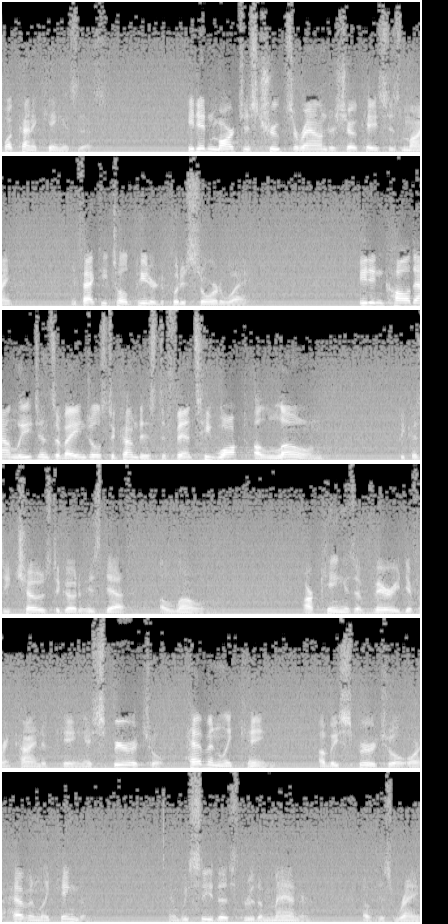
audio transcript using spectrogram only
What kind of king is this? He didn't march his troops around to showcase his might. In fact, he told Peter to put his sword away. He didn't call down legions of angels to come to his defense. He walked alone because he chose to go to his death alone. Our king is a very different kind of king, a spiritual, heavenly king of a spiritual or heavenly kingdom. And we see this through the manner of his reign.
